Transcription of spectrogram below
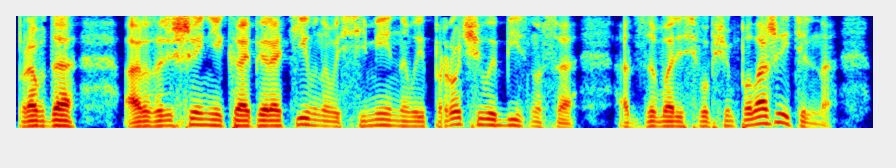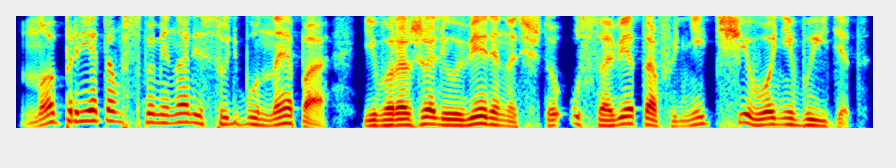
Правда, о разрешении кооперативного, семейного и прочего бизнеса отзывались в общем положительно, но при этом вспоминали судьбу НЭПа и выражали уверенность, что у Советов ничего не выйдет.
